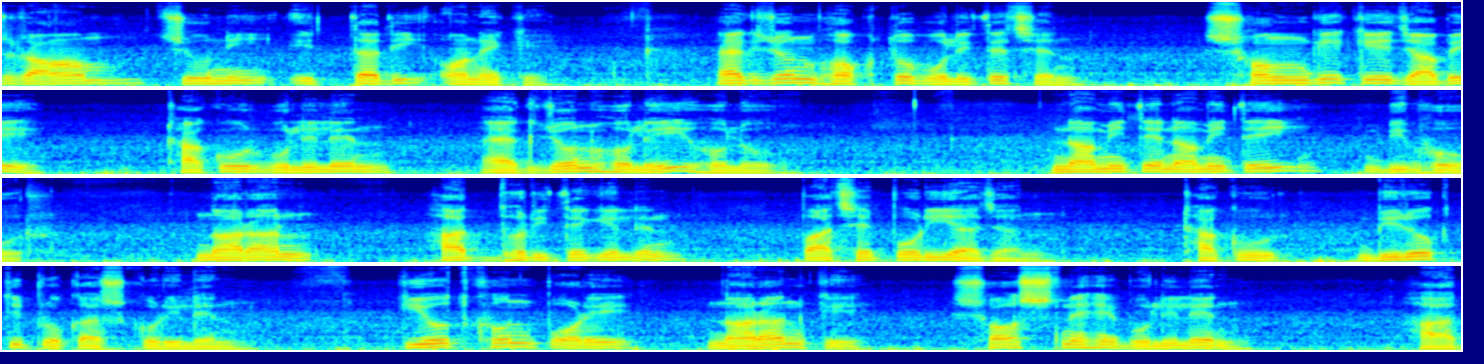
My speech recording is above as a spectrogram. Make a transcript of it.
রাম, চুনি ইত্যাদি অনেকে। একজন ভক্ত বলিতেছেন, সঙ্গে কে যাবে? ঠাকুর বলিলেন একজন হলেই হলো। নামিতে নামিতেই বিভোর। নারায়ণ হাত ধরিতে গেলেন, পাছে পড়িয়া যান। ঠাকুর বিরক্তি প্রকাশ করিলেন। কিয়ৎক্ষণ পরে নারায়ণকে সস্নেহে বলিলেন, হাত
